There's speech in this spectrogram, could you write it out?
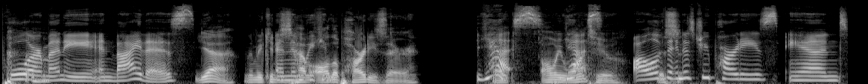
pool our money and buy this. Yeah, then we can just have all can- the parties there. Yes, all we want to. All of This- the industry parties, and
